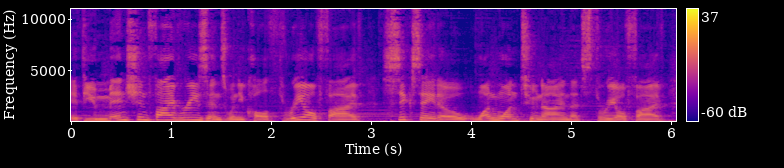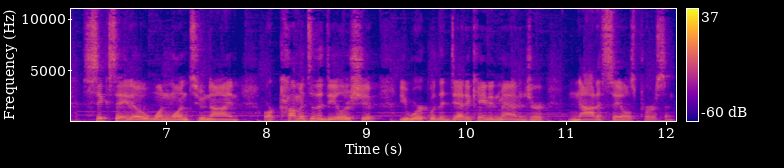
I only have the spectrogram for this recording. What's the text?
If you mention five reasons when you call 305 680 1129, that's 305 680 1129, or come into the dealership, you work with a dedicated manager, not a salesperson.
